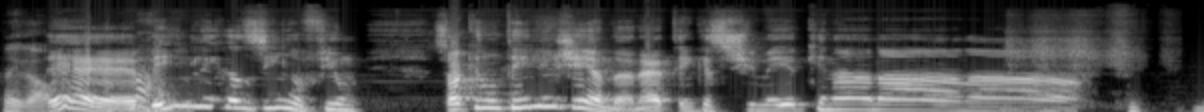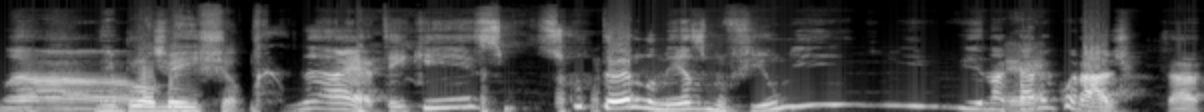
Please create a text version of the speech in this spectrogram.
legal. É, é bem legalzinho o filme. Só que não tem legenda, né? Tem que assistir meio que na. na, na, na Implomation. Tipo, não, é, tem que ir escutando mesmo o filme e, e na é. cara e coragem, tá?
